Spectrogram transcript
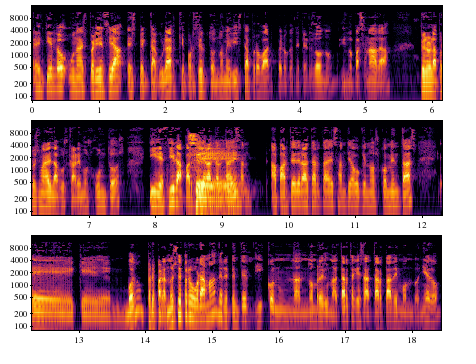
entiendo una experiencia espectacular que, por cierto, no me diste a probar, pero que te perdono y no pasa nada. Pero la próxima vez la buscaremos juntos y decir, aparte de la tarta de aparte de la tarta de Santiago que nos comentas, eh, que, bueno, preparando este programa, de repente di con un nombre de una tarta, que es la tarta de Mondoñedo,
